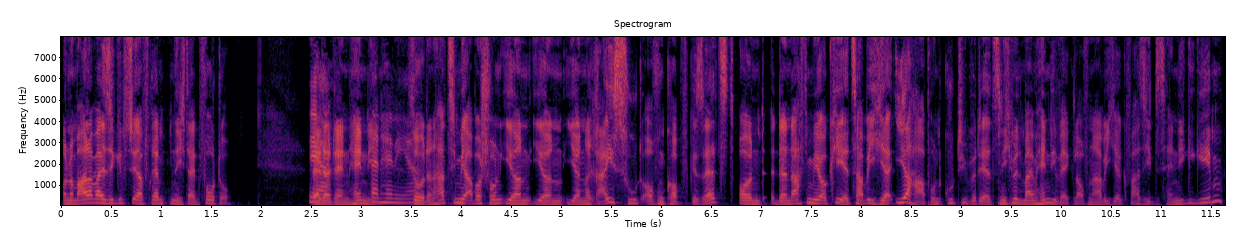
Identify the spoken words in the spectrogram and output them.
Und normalerweise gibst du ja Fremden nicht dein Foto. Ja, Äh, dein Handy. dein Handy, ja. So, dann hat sie mir aber schon ihren, ihren, ihren Reishut auf den Kopf gesetzt und dann dachte ich mir, okay, jetzt habe ich ja ihr Hab und gut, die würde jetzt nicht mit meinem Handy weglaufen. Dann habe ich ihr quasi das Handy gegeben,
